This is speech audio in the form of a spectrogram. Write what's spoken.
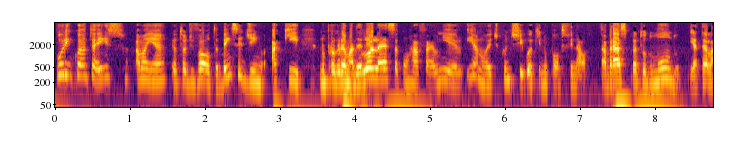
por enquanto é isso. Amanhã eu estou de volta bem cedinho aqui no programa Delor Lessa com Rafael Niero e à noite contigo aqui no Ponto Final. Abraço para todo mundo e até lá.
